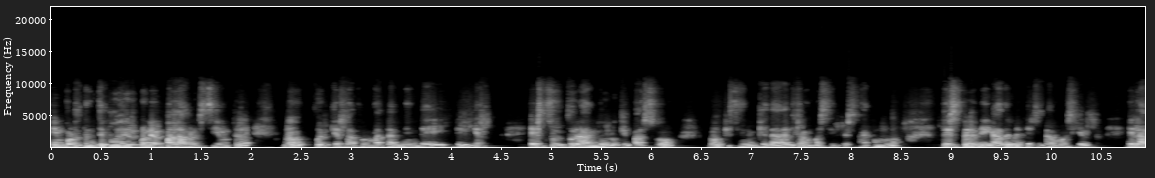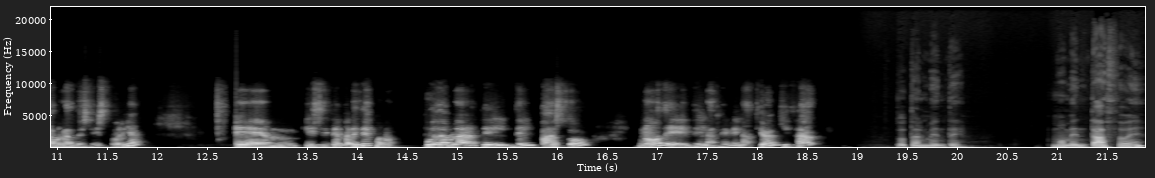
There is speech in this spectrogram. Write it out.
importante poder poner palabras siempre, ¿no? Porque es la forma también de, ir estructurando lo que pasó, ¿no? Que si no queda el drama siempre está como desperdigado y necesitamos ir elaborando esa historia. Em, y si te parece, bueno, puedo hablar del, paso, ¿no? De, de la revelación, quizá. Totalmente. Momentazo, ¿eh?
